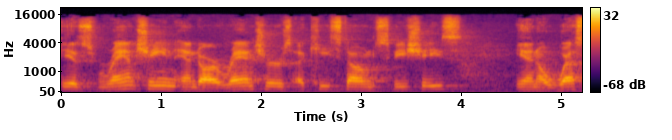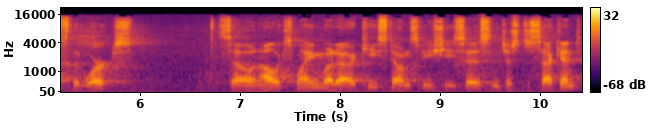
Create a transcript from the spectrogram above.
is ranching and are ranchers a keystone species in a West that works? So, and I'll explain what a keystone species is in just a second.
